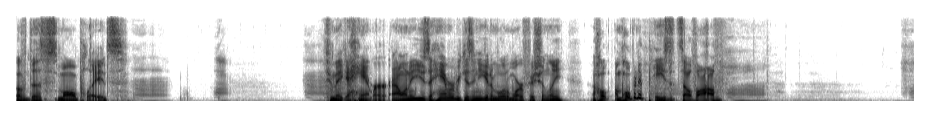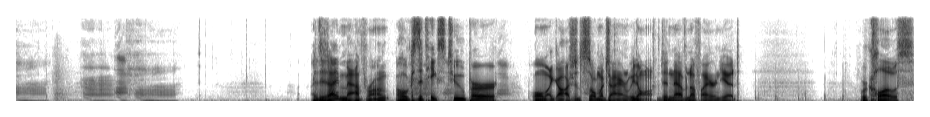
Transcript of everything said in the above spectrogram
of the small plates to make a hammer. I want to use a hammer because then you get them a little more efficiently. I hope I'm hoping it pays itself off. Uh, did I math wrong? Oh, because it takes two per. Oh my gosh, it's so much iron. We don't didn't have enough iron yet. We're close.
